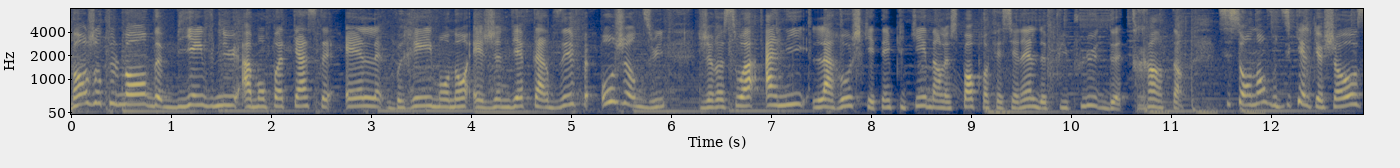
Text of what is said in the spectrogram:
Bonjour tout le monde, bienvenue à mon podcast Elle brille. Mon nom est Geneviève Tardif. Aujourd'hui, je reçois Annie Larouche qui est impliquée dans le sport professionnel depuis plus de 30 ans. Si son nom vous dit quelque chose,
